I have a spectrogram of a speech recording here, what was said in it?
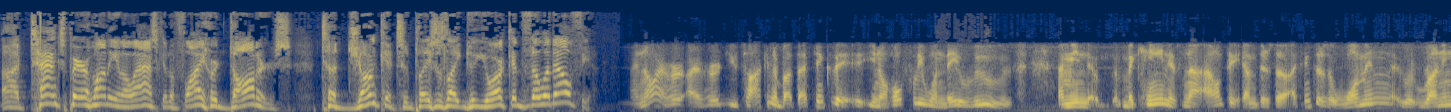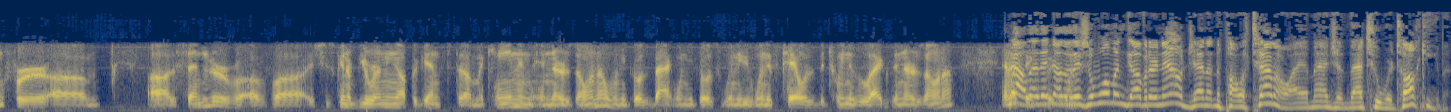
uh, taxpayer money in Alaska to fly her daughters to junkets in places like New York and Philadelphia. I know. I heard. I heard you talking about that. I think that you know. Hopefully, when they lose, I mean, McCain is not. I don't think um, there's a. I think there's a woman running for um, uh, the senator of. of uh, she's going to be running up against uh, McCain in, in Arizona when he goes back. When he goes when he when his tail is between his legs in Arizona. And I well, think, like, no, there's a woman governor now, Janet Napolitano. I imagine that's who we're talking about.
